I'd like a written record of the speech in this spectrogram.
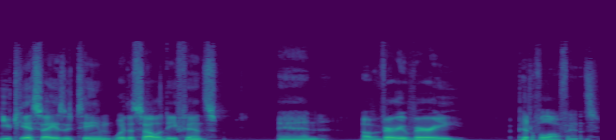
UTSA is a team with a solid defense and a very, very pitiful offense.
